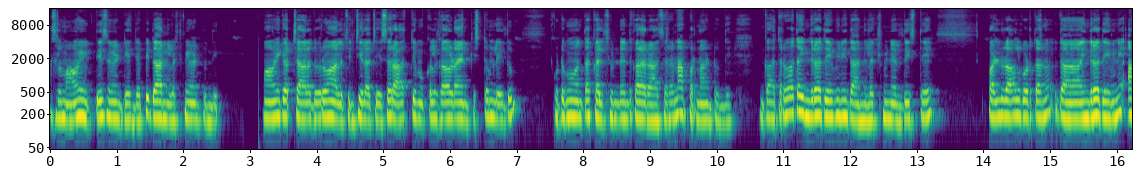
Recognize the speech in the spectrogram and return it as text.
అసలు మామయ్య ఉద్దేశం ఏంటి అని చెప్పి దాని లక్ష్మి అంటుంది. మామయ్య గారు చాలా దూరం ఆలోచించి ఇలా చేశారు. ఆస్తి ముక్కలు కావడం ఆయనకి ఇష్టం లేదు. కుటుంబం అంతా కలిసి ఉండేందుకు అలా రాశారని అపర్ణ అంటుంది. ఇంకా ఆ తర్వాత ఇందిరాదేవిని దాని లక్ష్మి నిలదీస్తే పళ్ళు రాలు కొడతాను. దా ఇందిరాదేవిని ఆ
